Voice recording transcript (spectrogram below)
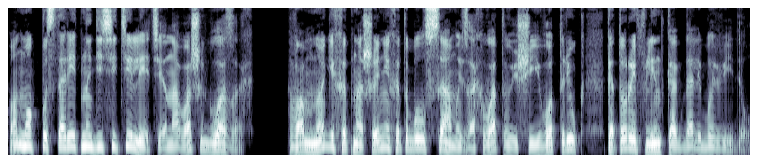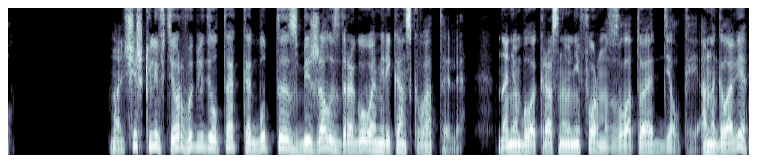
Он мог постареть на десятилетия на ваших глазах. Во многих отношениях это был самый захватывающий его трюк, который Флинт когда-либо видел. Мальчишка-лифтер выглядел так, как будто сбежал из дорогого американского отеля. На нем была красная униформа с золотой отделкой, а на голове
